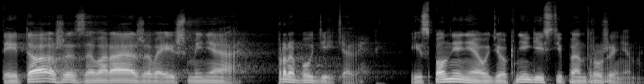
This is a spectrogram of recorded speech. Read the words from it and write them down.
Ты тоже завораживаешь меня, пробудитель. Исполнение аудиокниги Степан Дружинин.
